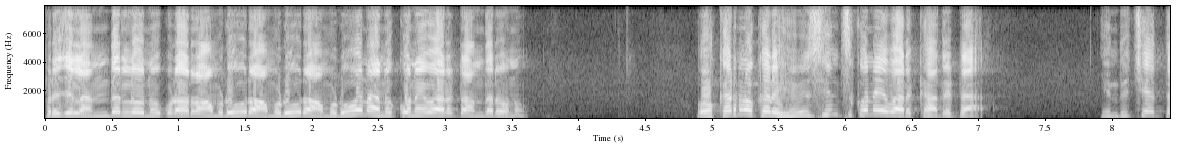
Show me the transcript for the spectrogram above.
ప్రజలందరిలోనూ కూడా రాముడు రాముడు రాముడు అని అనుకునేవారట అందరూను. ఒకరినొకరు హింసించుకునేవారు కాదట. ఎందుచేత?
